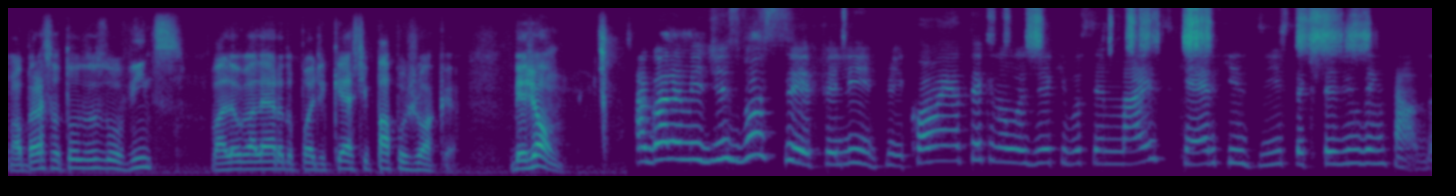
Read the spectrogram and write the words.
Um abraço a todos os ouvintes. Valeu, galera do podcast Papo Joca. Beijão! Agora me diz você, Felipe, qual é a tecnologia que você mais quer que exista, que seja inventada?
